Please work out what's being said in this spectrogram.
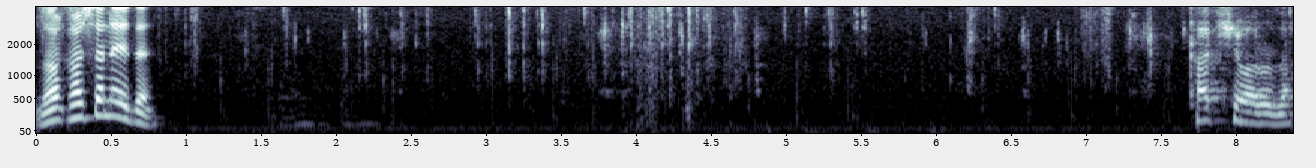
Lan kaç tane yedin? Kaç kişi var orada?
